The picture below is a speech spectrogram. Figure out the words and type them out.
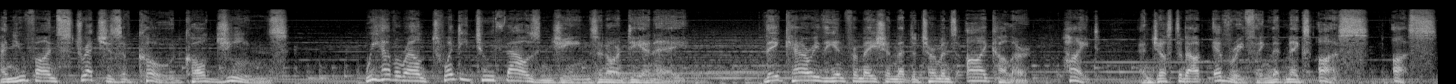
and you find stretches of code called genes. We have around 22,000 genes in our DNA. They carry the information that determines eye color, height, and just about everything that makes us, us.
